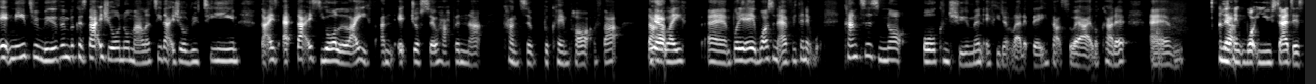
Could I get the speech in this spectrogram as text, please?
it needs removing because that is your normality, that is your routine, that is eh, that is your life. And it just so happened that cancer became part of that that yeah. life. Um, but it, it wasn't everything. It cancer's not all consuming if you don't let it be. That's the way I look at it. Um, and yeah. I think what you said is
